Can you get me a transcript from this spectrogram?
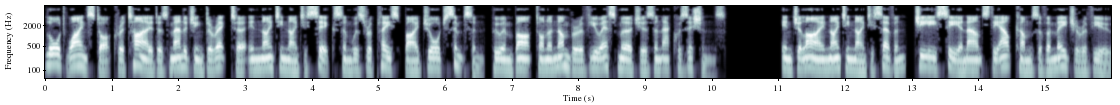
Lord Weinstock retired as managing director in 1996 and was replaced by George Simpson, who embarked on a number of U.S. mergers and acquisitions. In July 1997, GEC announced the outcomes of a major review,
